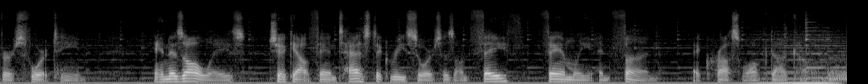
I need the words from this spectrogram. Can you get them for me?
verse 14. And as always, check out fantastic resources on faith, family, and fun at crosswalk.com.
